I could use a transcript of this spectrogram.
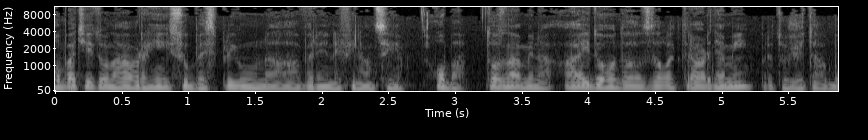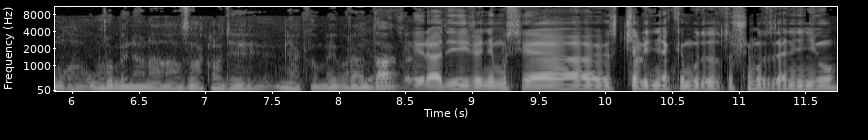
Oba tieto návrhy sú bez vplyvu na verejné financie. Oba. To znamená aj dohoda s elektrárňami, pretože tá bola urobená na základe nejakého memoranda. Ja radi, že nemusia čeliť nejakému dodatočnému zdaneniu.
